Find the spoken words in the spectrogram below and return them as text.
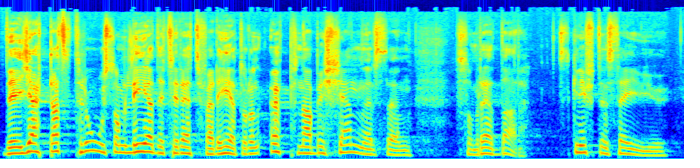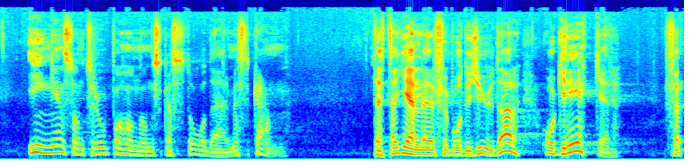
Det är hjärtats tro som leder till rättfärdighet och den öppna bekännelsen som räddar. Skriften säger ju, ingen som tror på honom ska stå där med skam. Detta gäller för både judar och greker, för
